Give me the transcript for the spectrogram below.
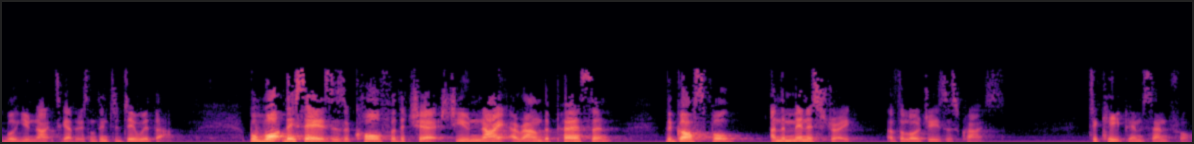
we'll unite together. It's nothing to do with that. But what this is, is a call for the church to unite around the person, the gospel, and the ministry of the Lord Jesus Christ. To keep him central.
